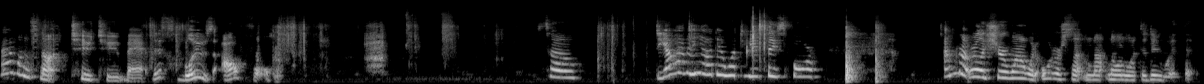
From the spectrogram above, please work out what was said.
That one's not too, too bad. This blue's awful. So, do y'all have any idea what to use these for? I'm not really sure why I would order something not knowing what to do with it.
